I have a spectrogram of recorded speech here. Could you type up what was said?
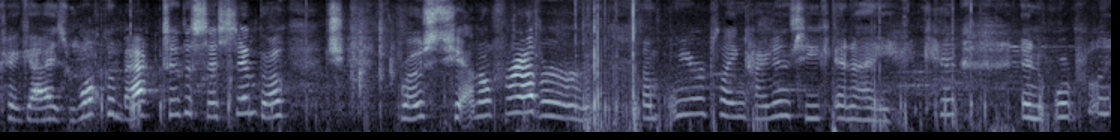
Okay, guys, welcome back to the System Bro ch- Bros channel forever. Um, we are playing hide and seek, and I can't. And we're playing.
